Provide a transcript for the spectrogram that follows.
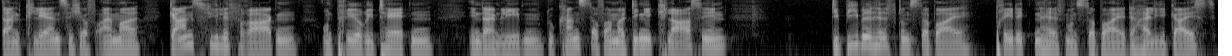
dann klären sich auf einmal ganz viele Fragen und Prioritäten in deinem Leben. Du kannst auf einmal Dinge klar sehen, Die Bibel hilft uns dabei, Predigten helfen uns dabei, der Heilige Geist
